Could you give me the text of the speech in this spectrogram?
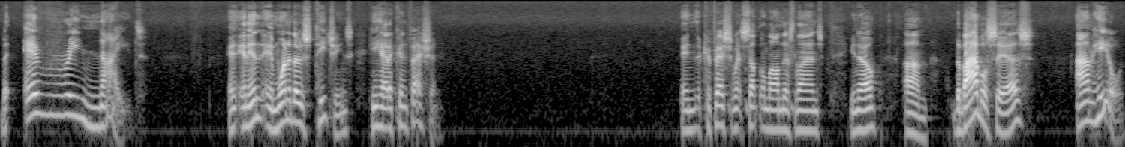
But every night, and, and in, in one of those teachings, he had a confession. And the confession went something along this lines, you know, um, the Bible says, I'm healed.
